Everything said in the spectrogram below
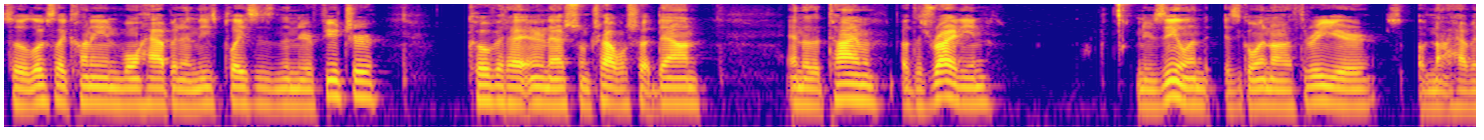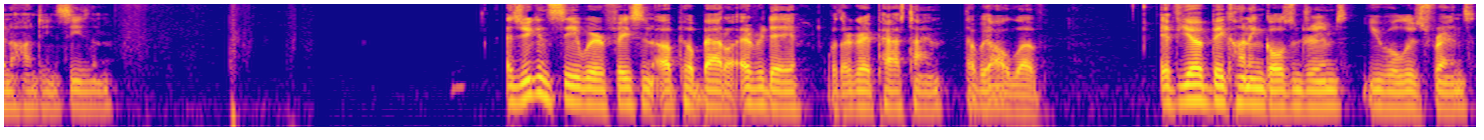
so it looks like hunting won't happen in these places in the near future. COVID had international travel shut down, and at the time of this writing, New Zealand is going on a three years of not having a hunting season. As you can see, we are facing an uphill battle every day with our great pastime that we all love. If you have big hunting goals and dreams, you will lose friends,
